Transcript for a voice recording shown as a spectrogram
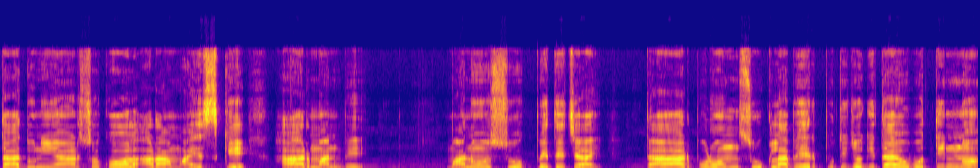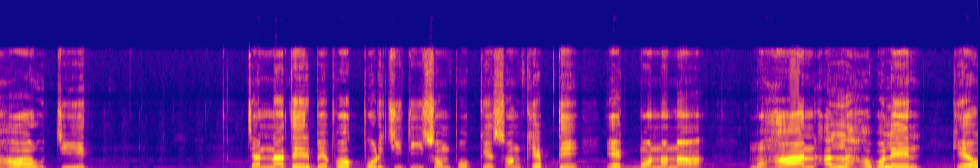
তা দুনিয়ার সকল আরাম আয়েসকে হার মানবে। মানুষ সুখ পেতে চায়, তার পরম সুখ লাভের প্রতিযোগিতায় অবতীর্ণ হওয়া উচিত। জান্নাতের ব্যাপক পরিচিতি সম্পর্কে সংক্ষেপে এক বর্ণনা। মহান আল্লাহ বলেন কেউ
